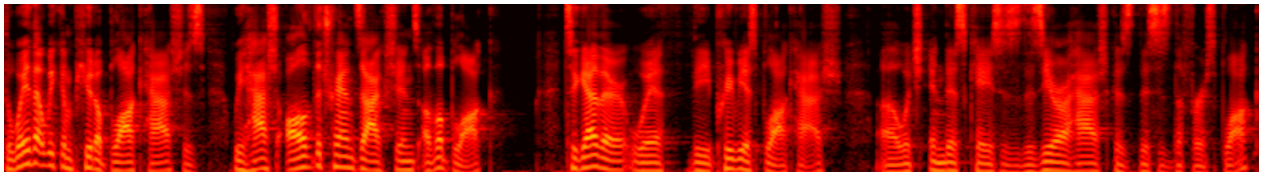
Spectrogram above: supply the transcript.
the way that we compute a block hash is we hash all of the transactions of a block, together with the previous block hash, uh, which in this case is the zero hash because this is the first block.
